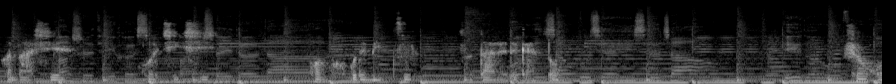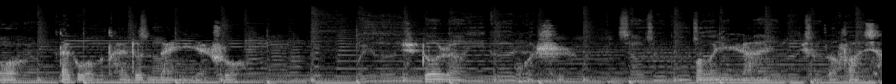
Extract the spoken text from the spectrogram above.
和那些或清晰或模糊的名字所带来的感动。生活带给我们太多的难以言说，许多人或事，我们依然选择放下，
